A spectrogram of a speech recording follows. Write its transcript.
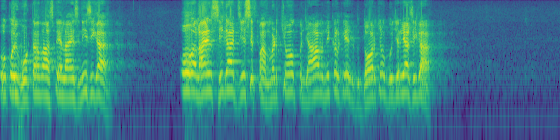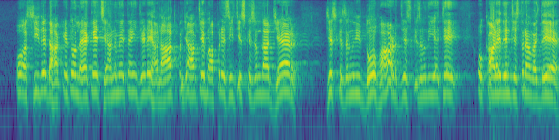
ਉਹ ਕੋਈ ਵੋਟਾਂ ਵਾਸਤੇ ਅਲਾਈਅੰਸ ਨਹੀਂ ਸੀਗਾ। ਉਹ ਅਲਾਈਅੰਸ ਸੀਗਾ ਜਿਸ ਭਾਮੜ ਚੋਂ ਪੰਜਾਬ ਨਿਕਲ ਕੇ ਦੌਰ ਚੋਂ ਗੁਜ਼ਰਿਆ ਸੀਗਾ। ਉਹ 80 ਦੇ ਦਹਾਕੇ ਤੋਂ ਲੈ ਕੇ 96 ਤਾਈਂ ਜਿਹੜੇ ਹਾਲਾਤ ਪੰਜਾਬ 'ਚ ਵਾਪਰੇ ਸੀ, ਜਿਸ ਕਿਸਮ ਦਾ ਜ਼ਹਿਰ, ਜਿਸ ਕਿਸਮ ਦੀ ਦੋ ਫਾੜ, ਜਿਸ ਕਿਸਮ ਦੀ ਇੱਥੇ ਉਹ ਕਾਲੇ ਦਿਨ ਜਿਸ ਤਰ੍ਹਾਂ ਵੱਜਦੇ ਐ,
